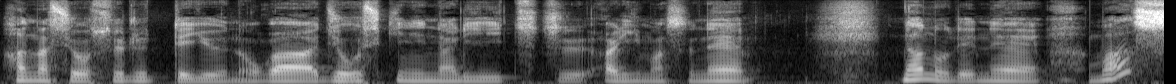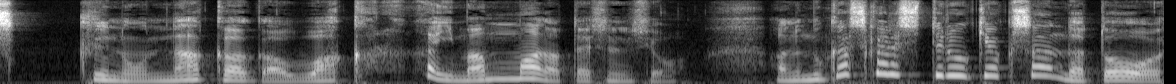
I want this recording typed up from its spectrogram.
話をするっていうのが常識になりつつありますね。なのでね、マスクの中がわからないまんまだったりするんですよ。あの、昔から知ってるお客さんだと、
